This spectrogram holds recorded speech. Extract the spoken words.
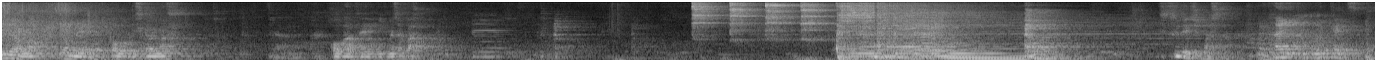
以上の4名でお送りしております。じゃあ、後半戦いきましょうか。失礼しました。はい、もう一回です。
